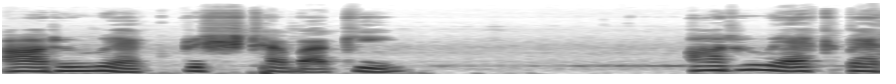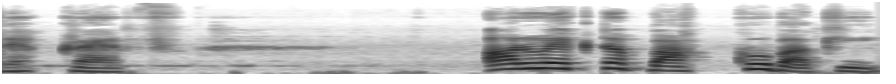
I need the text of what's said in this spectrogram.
আরও এক পৃষ্ঠা বাকি। আরও এক প্যারাগ্রাফ। আরও একটা বাক্য বাকি।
